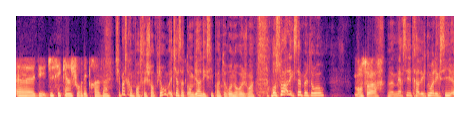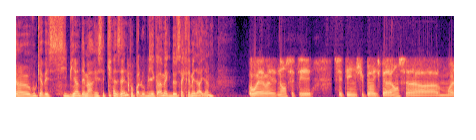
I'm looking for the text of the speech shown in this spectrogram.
euh, de, de ces 15 jours d'épreuve. Je ne sais pas ce qu'en pensent les champions, mais tiens, ça tombe bien, Alexis Pintero nous rejoint. Bonsoir Alexis Pintero. Bonsoir. Euh, Merci d'être avec nous, Alexis. Euh, vous qui avez si bien démarré cette quinzaine, faut pas l'oublier quand même, avec deux sacrées médailles. hein. Ouais, ouais, non, c'était c'était une super expérience. Euh, moi,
